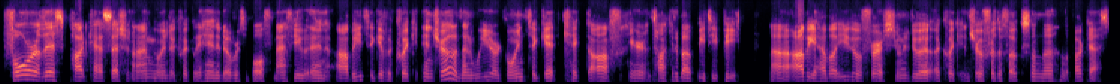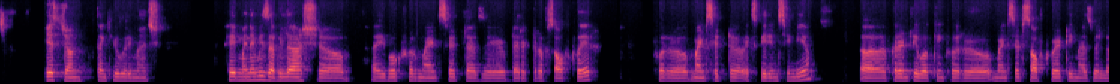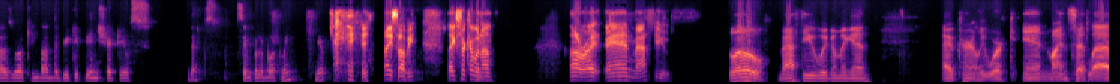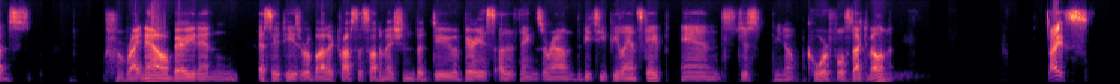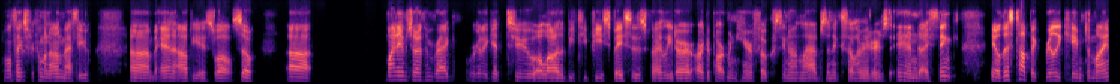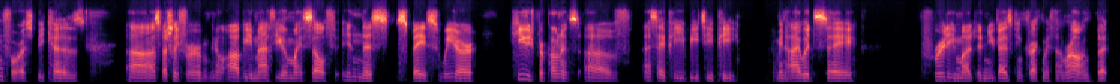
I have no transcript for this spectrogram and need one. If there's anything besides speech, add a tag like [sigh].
for this podcast session, I'm going to quickly hand it over to both Matthew and Abhi to give a quick intro, and then we are going to get kicked off here and talking about BTP. Uh, Abhi, how about you go first? You want to do a, a quick intro for the folks on the, on the, podcast? Yes, John. Thank you very much. Hey, my name is Abhilash. Uh, I work for Mindset as a director of software for uh, Mindset uh, Experience India. Uh, currently working for uh, Mindset software team as well as working on the BTP initiatives. That's simple about me. Yep. [laughs] nice, Abhi. Thanks for coming on. All right, and Matthew. Hello, Matthew Wiggum again. I currently work in Mindset Labs right now, buried in SAP's robotic process automation, but do various other things around the BTP landscape and just, you know, core full stack development. Nice. Well, thanks for coming on, Matthew, um, and Abhi as well. So, uh, my name is Jonathan Bragg. We're going to get to a lot of the BTP spaces, but I lead our, our department here focusing on labs and accelerators. And I think, you know, this topic really came to mind for us because, uh, especially for, you know, Abhi, Matthew, and myself in this space, we are huge proponents of SAP BTP. I mean, I would say pretty much, and you guys can correct me if I'm wrong, but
